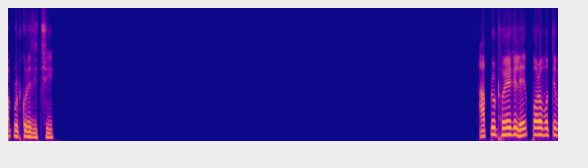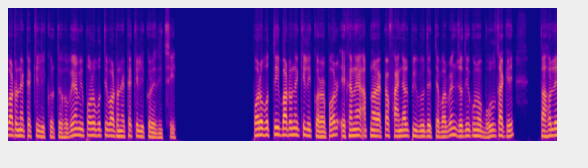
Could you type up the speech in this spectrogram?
আপলোড করে দিচ্ছি। আপলোড হয়ে গেলে পরবর্তী বাটনে একটা ক্লিক করতে হবে। আমি পরবর্তী বাটনে একটা ক্লিক করে দিচ্ছি। পরবর্তী বাটনে ক্লিক করার পর এখানে আপনার একটা ফাইনাল প্রিভিউ দেখতে পারবেন। যদি কোনো ভুল থাকে তাহলে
